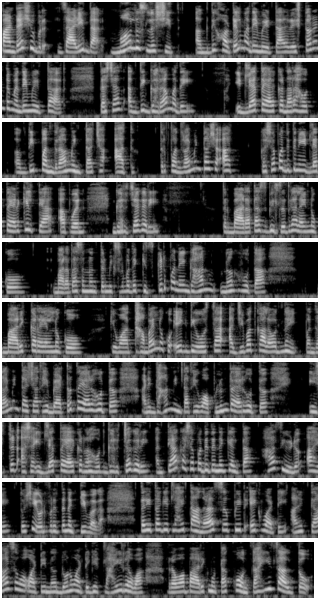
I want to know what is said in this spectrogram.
पांढऱ्या शुभ्र जाळीदार मऊ लुसलुशीत अगदी हॉटेलमध्ये मिळतात रेस्टॉरंटमध्ये मिळतात. तशाच अगदी घरामध्ये इडल्या तयार करणार आहोत अगदी पंधरा मिनटाच्या आत. तर पंधरा मिनटाच्या आत कशा पद्धतीने इडल्या तयार केल्या त्या आपण घरच्या घरी? तर बारा तास भिजत घालायला नको. बारा तासानंतर मिक्सरमध्ये किचकटपणे घाण न होता बारीक करायला नको. किंवा थांबायला नको. एक दिवसचा अजिबात कालावधी नाही. पंधरा मिनटाच्या आत हे बॅटर तयार होतं आणि दहा मिनटात हे वापरून तयार होतं. इन्स्टंट अशा इडल्या तयार करणार आहोत घरच्या घरी. आणि त्या कशा पद्धतीने केलता? हाच व्हिडिओ आहे. तो शेवटपर्यंत नक्की बघा. तर इथं घेतलं आहे तांदळाचं पीठ एक वाटी आणि त्याच वाटीनं दोन वाटी घेतला आहे रवा. रवा बारीक मोठा कोणताही चालतो.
